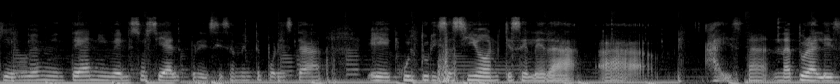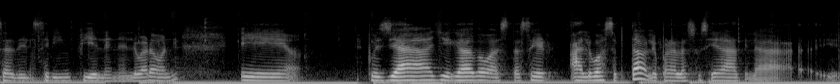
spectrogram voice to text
que obviamente a nivel social, precisamente por esta eh, culturización que se le da a, esta naturaleza del ser infiel en el varón, eh, pues ya ha llegado hasta ser algo aceptable para la sociedad, la, eh,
